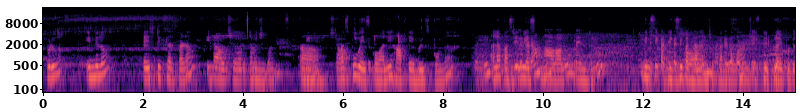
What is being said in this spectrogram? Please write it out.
ఇప్పుడు ఇందులో టేస్ట్కి సరిపడా ఇలా వచ్చే వరకు ఉంచుకొని ఆ, పసుపు వేసుకోవాలి. Half tablespoon. అలా పసుపు ఆవాలు మెంతులు ఇది మిక్సీ మిక్సీ పట్టాలని. చెప్పాను కదా. క్లిప్లో ఇప్పుడు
